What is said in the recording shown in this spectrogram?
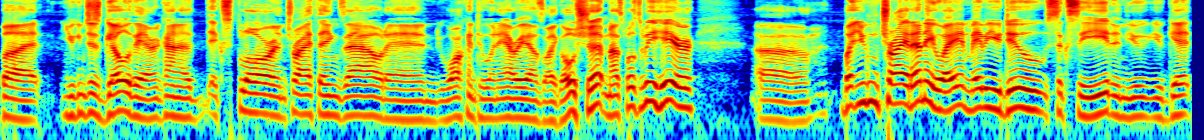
but you can just go there and kind of explore and try things out and you walk into an area and it's like oh shit i'm not supposed to be here. Uh, but you can try it anyway and maybe you do succeed and you you get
